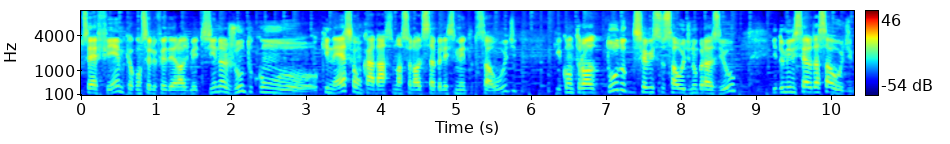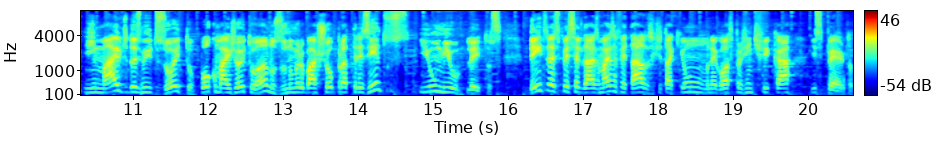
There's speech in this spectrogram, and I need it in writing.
CFM, que é o Conselho Federal de Medicina, junto com o CNES, que é um Cadastro Nacional de Estabelecimento de Saúde, que controla tudo de serviço de saúde no Brasil, e do Ministério da Saúde. E em maio de 2018, pouco mais de 8 anos, o número baixou para 301 mil leitos. Dentre das especialidades mais afetadas, a gente tá aqui um negócio pra gente ficar esperto.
